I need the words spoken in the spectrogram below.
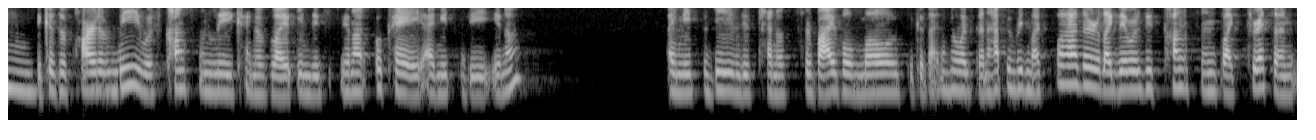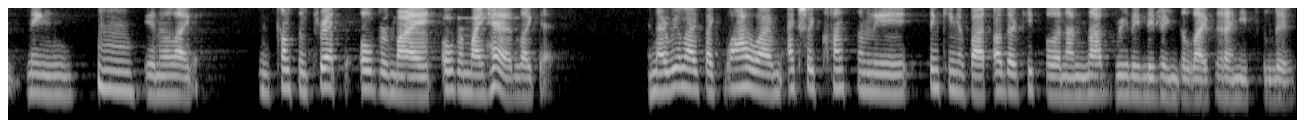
Mm. Because a part of me was constantly kind of like in this, you know, okay, I need to be, you know, I need to be in this kind of survival mode because I don't know what's going to happen with my father. Like there was this constant like threatening, mm. you know, like constant threat over my over my head, like and I realized like, wow, I'm actually constantly thinking about other people and I'm not really living the life that I need to live.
